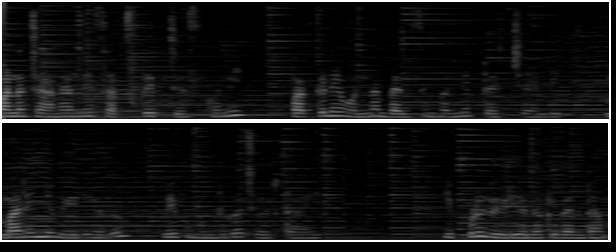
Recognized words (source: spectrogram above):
మన ఛానల్ని సబ్స్క్రైబ్ చేసుకొని పక్కనే ఉన్న బెల్ సింబల్ని ప్రెస్ చేయండి. మరిన్ని వీడియోలు మీకు ముందుగా చేరుతాయి. ఇప్పుడు వీడియోలోకి వెళ్దాం.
